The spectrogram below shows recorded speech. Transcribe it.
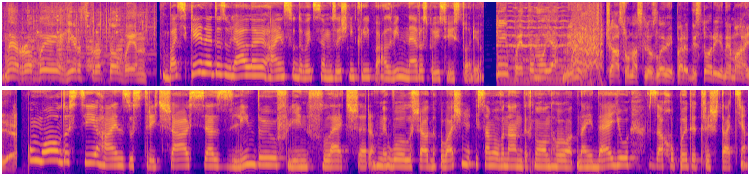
Не роби гір з крутовин. Батьки не дозволяли Гайнсу дивитися музичні кліпи, але він не розповів цю історію. Ліпи, тому я. Ні, ні, часу на сльозливі передісторії немає. У молодості Гайнс зустрічався з Ліндою Флін Флетчер. В них було лише одне побачення, і саме вона надихнула його на ідею захопити Триштаття.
